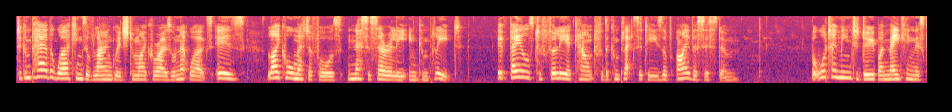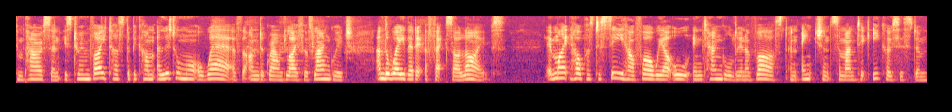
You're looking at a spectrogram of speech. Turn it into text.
To compare the workings of language to mycorrhizal networks is, like all metaphors, necessarily incomplete. It fails to fully account for the complexities of either system. But what I mean to do by making this comparison is to invite us to become a little more aware of the underground life of language and the way that it affects our lives. It might help us to see how far we are all entangled in a vast and ancient semantic ecosystem,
